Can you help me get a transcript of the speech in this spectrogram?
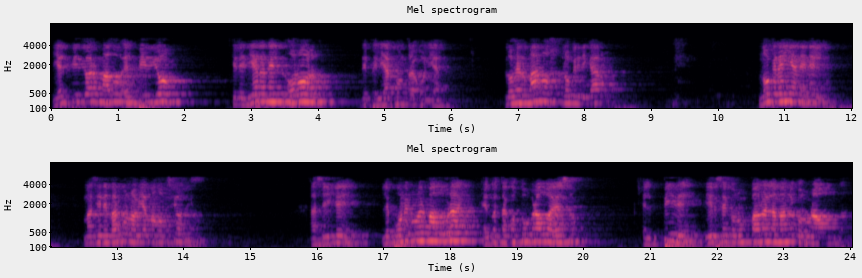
Y él pidió armadura, él pidió que le dieran el honor de pelear contra Goliat. Los hermanos lo criticaron. No creían en él. Mas, sin embargo, no había más opciones. Así que le ponen una armadura, él no está acostumbrado a eso. Él pide irse con un palo en la mano y con una onda.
